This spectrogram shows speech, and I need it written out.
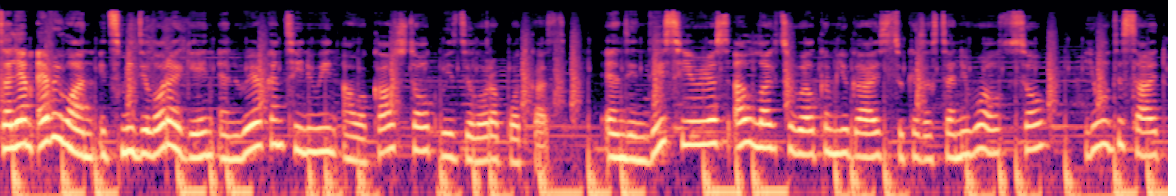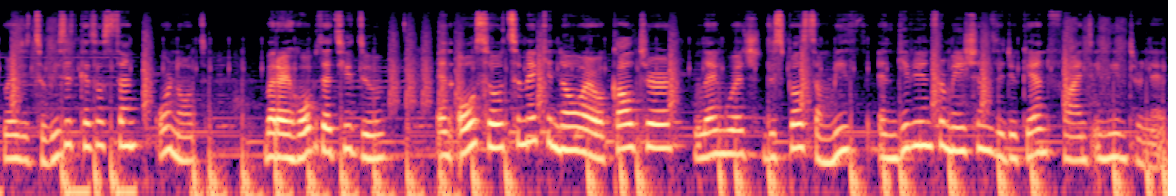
Salam everyone, it's me Dilora again and we are continuing our Couch Talk with Dilora podcast. And in this series, I would like to welcome you guys to Kazakhstani world so you will decide whether to visit Kazakhstan or not. But I hope that you do. And also to make you know our culture, language, dispel some myths, and give you information that you can't find in the internet.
